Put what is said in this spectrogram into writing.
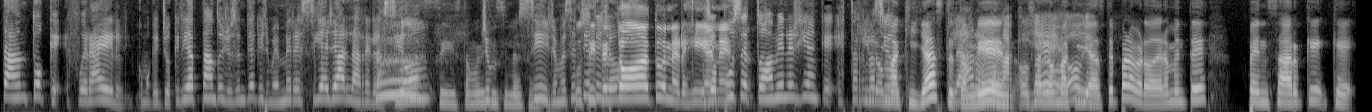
tanto que fuera él, como que yo quería tanto, yo sentía que yo me merecía ya la relación. Ah, Sí, está muy Yo- difícil eso. sí, yo me sentía Pusiste que yo, toda tu energía yo en puse eso. toda mi energía en que esta Y lo relación maquillaste Claro, lo también. o sea, lo obvio. maquillaste para verdaderamente pensar que, que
